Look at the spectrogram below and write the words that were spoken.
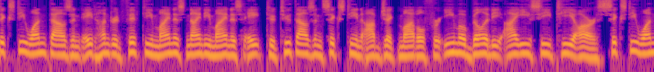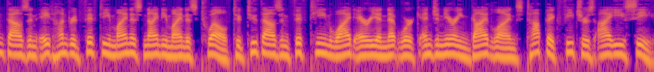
61850-90-8 to 2016 Object model for e-mobility IEC TR 61850-90-12 to 2015 Wide Area Network Engineering Guidelines Topic Features IEC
